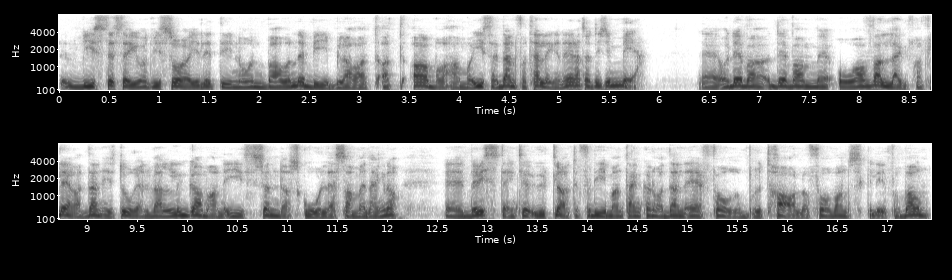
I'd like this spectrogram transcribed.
viste seg jo at vi så litt i noen barnebibler at, at, Abraham og Isak, den fortellingen er rett og slett ikke med. Eh, og det var, det var, med overlegg fra flere at den historien velger man i søndagsskolesammenheng. da, eh, Bevisst egentlig å utelate fordi man tenker nå at den er for brutal og for vanskelig for barn.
